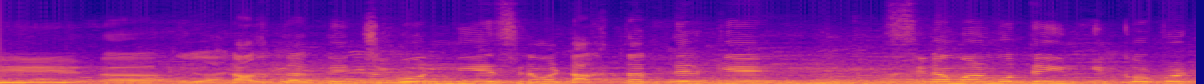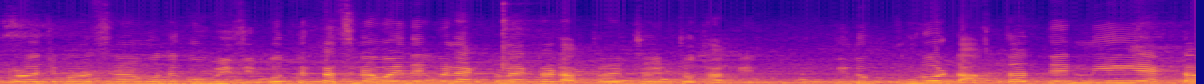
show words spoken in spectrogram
যে ডাক্তারদের জীবন নিয়ে সিনেমা ডাক্তারদেরকে সিনেমার মধ্যে ইনকর্পোরেট করা যে কোনো সিনেমার মধ্যে খুব ইজি প্রত্যেকটা সিনেমায় দেখবেন একটা না একটা ডাক্তারের চরিত্র থাকে। পুরো ডাক্তারদের নিয়েই একটা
